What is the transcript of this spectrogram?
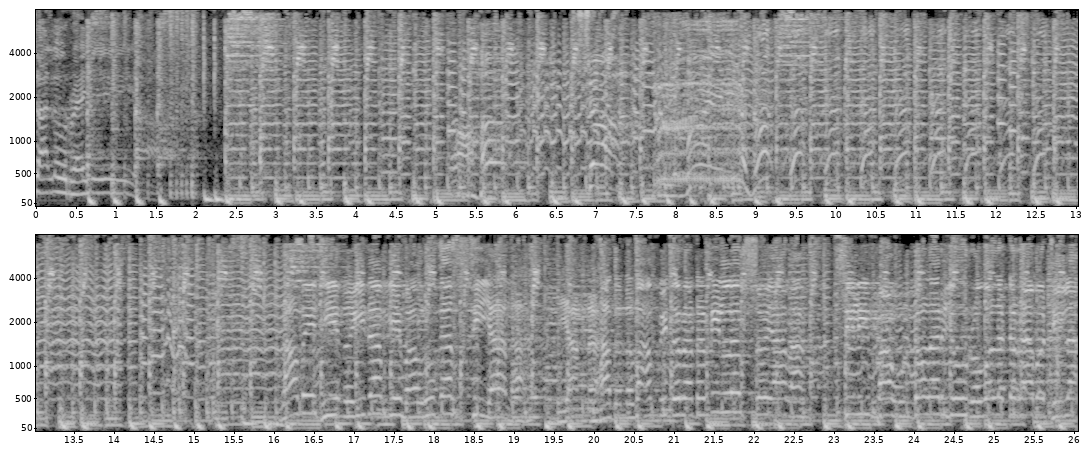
salurei Ino idam ge valu gastiana Yan hadan vampit rada nilla soyala. Sili pound dollar euro wallet rabatila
